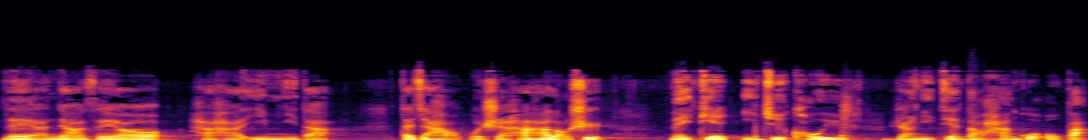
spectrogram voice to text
네 안녕하세요. 하하입니다. 大家好，我是哈哈老师。每天一句口语，让你见到韩国欧巴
